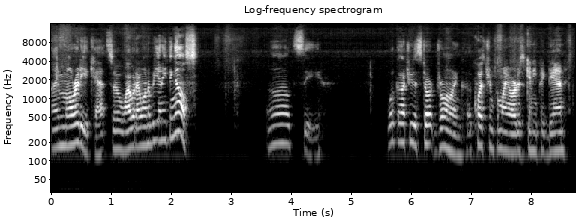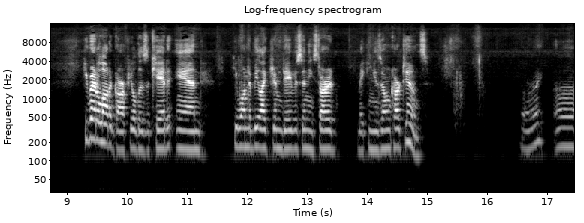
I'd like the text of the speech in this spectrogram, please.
I'm already a cat, so why would I want to be anything else? Uh, let's see. What got you to start drawing? A question from my artist, Guinea Pig Dan. He read a lot of Garfield as a kid, and he wanted to be like Jim Davis, and he started making his own cartoons. Alright, uh...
